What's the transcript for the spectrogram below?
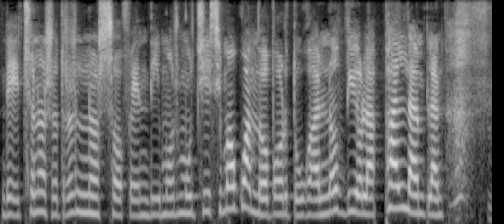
De hecho, nosotros nos ofendimos muchísimo cuando Portugal nos dio la espalda, en plan, "¡Ah!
